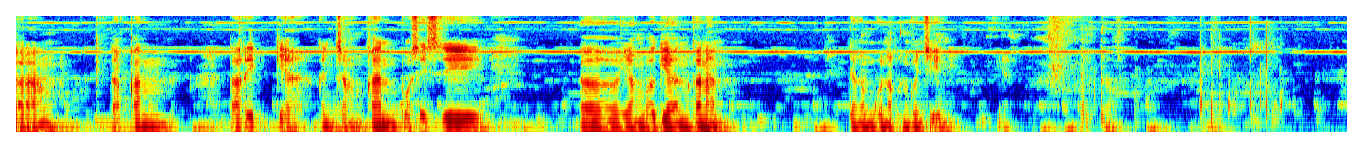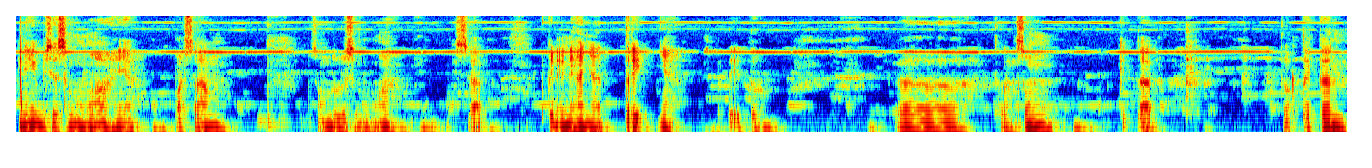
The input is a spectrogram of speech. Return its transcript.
sekarang kita akan tarik ya kencangkan posisi eh, yang bagian kanan dengan menggunakan kunci ini ya. gitu. ini bisa semua ya pasang pasang dulu semua. Bisa mungkin ini hanya triknya seperti itu. Eh, langsung kita praktekkan.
